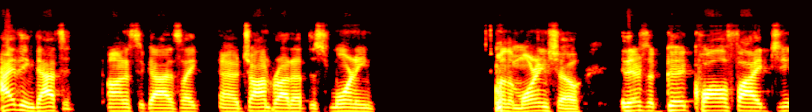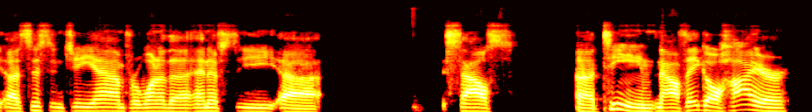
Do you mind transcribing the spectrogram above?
I think that's it. Honest to God, it's like uh, John brought up this morning on the morning show there's a good qualified G, assistant GM for one of the NFC uh, South uh, team. Now, if they go hire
